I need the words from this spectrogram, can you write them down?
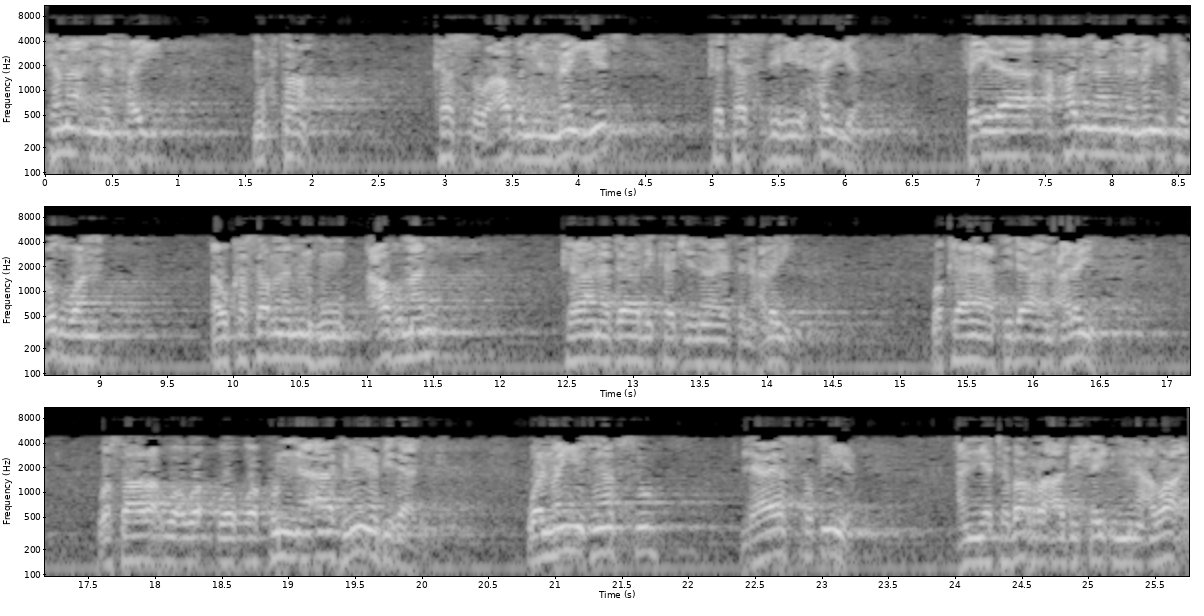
كما أن الحي محترم. كسر عظم الميت ككسره حيا. فإذا أخذنا من الميت عضوا أو كسرنا منه عظما كان ذلك جناية عليه وكان اعتداء عليه وصار وكنا آثمين بذلك. والميت نفسه لا يستطيع أن يتبرأ بشيء من أعضائه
